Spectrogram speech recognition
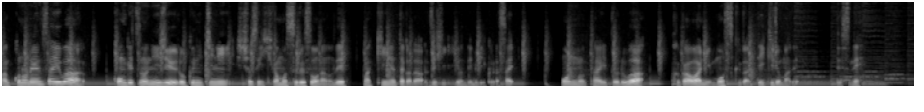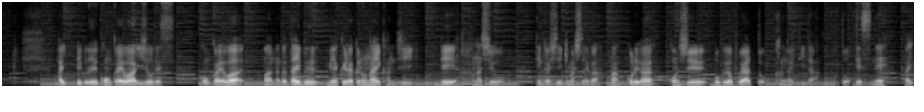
まあ、この連載は今月の26日に書籍化もするそうなので、まあ、気になった方はぜひ読んでみてください。本のタイトルは、香川にモスクができるまでですね。はい。ということで、今回は以上です。今回は、まあ、なんかだいぶ脈絡のない感じで話を展開していきましたが、まあ、これが今週僕がぼやっと考えていたことですね。はい、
